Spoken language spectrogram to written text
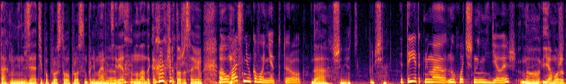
так, ну нельзя, типа, просто вопросы, мы понимаем, Да. интересно, но надо как-то еще тоже самим. А, Но у ну, вас ни у кого нет татуировок. Да, Слушай, нет, вообще. И ты, я так понимаю, ну хочешь, но не сделаешь. Ну, я, может,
